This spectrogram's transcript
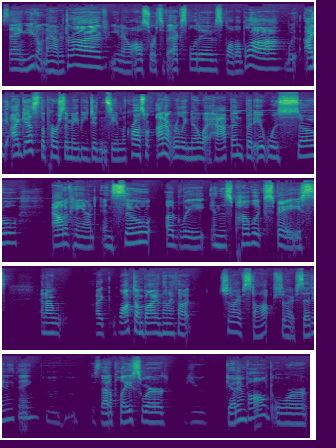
saying you don't know how to drive you know all sorts of expletives blah blah blah. I, I guess the person maybe didn't see him in the crosswalk. I don't really know what happened but it was so out of hand and so ugly in this public space. And i i walked on by and then i thought should i have stopped? Should i have said anything? Mm-hmm. is that a place where you get involved or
